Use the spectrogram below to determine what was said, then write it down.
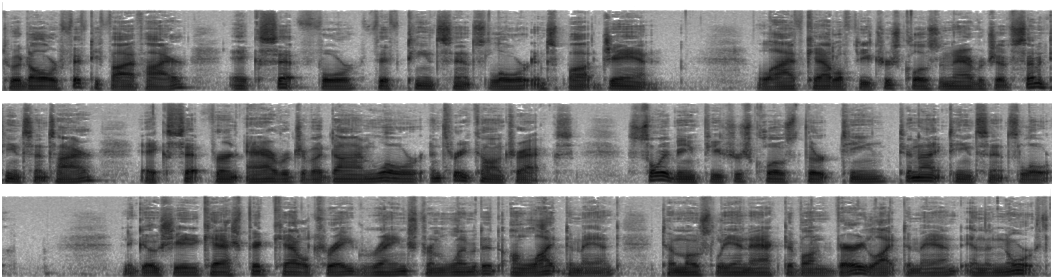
to $1.55 higher, except for 15 cents lower in spot Jan. Live cattle futures closed an average of 17 cents higher, except for an average of a dime lower in three contracts. Soybean futures closed 13 to 19 cents lower. Negotiated cash fed cattle trade ranged from limited on light demand to mostly inactive on very light demand in the north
